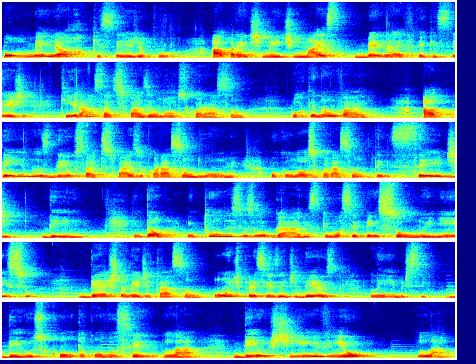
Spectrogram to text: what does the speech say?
por melhor que seja, por aparentemente mais benéfica que seja, que irá satisfazer o nosso coração, porque não vai. Apenas Deus satisfaz o coração do homem, porque o nosso coração tem sede dele. Então, em todos esses lugares que você pensou no início desta meditação, onde precisa de Deus, lembre-se, Deus conta com você lá. Deus te enviou lá.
